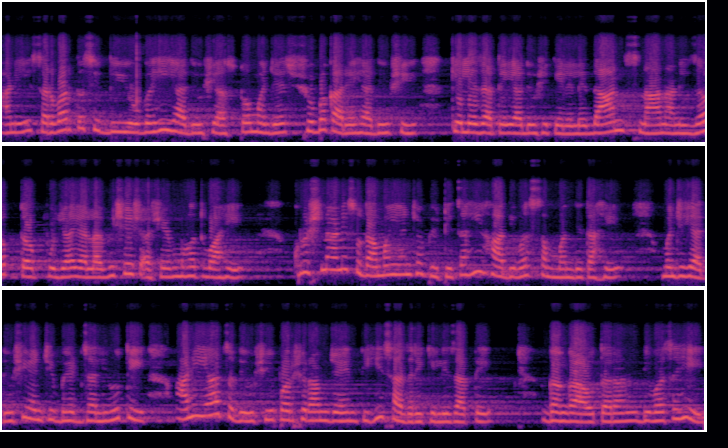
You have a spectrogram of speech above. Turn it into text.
आणि सर्वार्थ सिद्धी योगही ह्या दिवशी असतो म्हणजे शुभ कार्य ह्या दिवशी केले जाते. या दिवशी केलेले दान स्नान आणि जप तप पूजा याला विशेष असे महत्त्व आहे. कृष्ण आणि सुदामा यांच्या भेटीचाही हा दिवस संबंधित आहे. म्हणजे या दिवशी यांची भेट झाली होती आणि याच दिवशी परशुराम जयंतीही साजरी केली जाते. गंगा अवतरण दिवसही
